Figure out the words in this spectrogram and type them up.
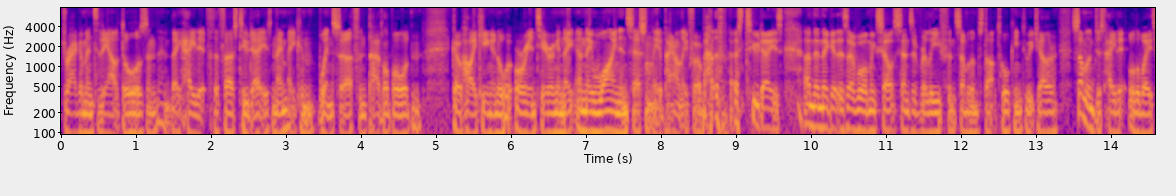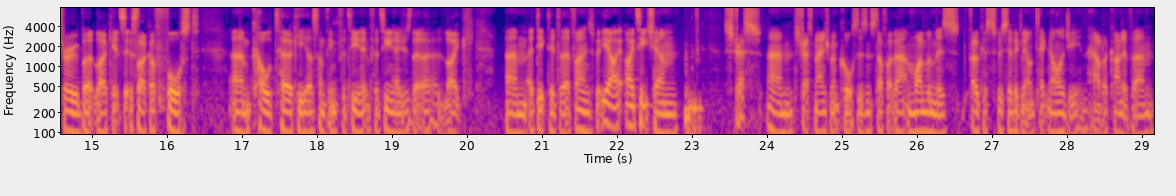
drag them into the outdoors and they hate it for the first two days, and they make them windsurf and paddleboard and go hiking and orienteering, and they and they whine incessantly apparently for about the first two days, and then they get this overwhelming sense of relief, and some of them start talking to each other, and some of them just hate it all the way through. But like it's it's like a forced um, cold turkey or something for teen for teenagers that are like um, addicted to their phones. But yeah, I, I teach um, stress um, stress management courses and stuff like that, and one of them is focused specifically on technology and how to kind of um,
